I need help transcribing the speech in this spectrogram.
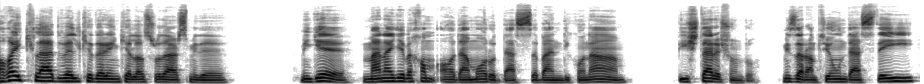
آقای کلدول که داره این کلاس رو درس میده میگه من اگه بخوام آدما رو دسته بندی کنم بیشترشون رو می‌ذارم توی اون دسته ای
